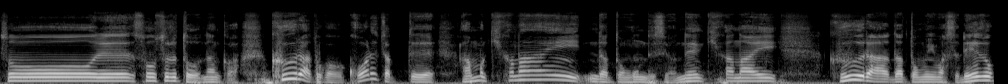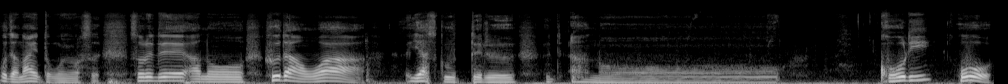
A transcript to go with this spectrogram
それ、そうするとなんか、クーラーとかが壊れちゃって、あんま効かないんだと思うんですよね。効かない。クーラーだと思います。冷蔵庫じゃないと思います。それで、あの、普段は安く売ってる、あのー氷を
